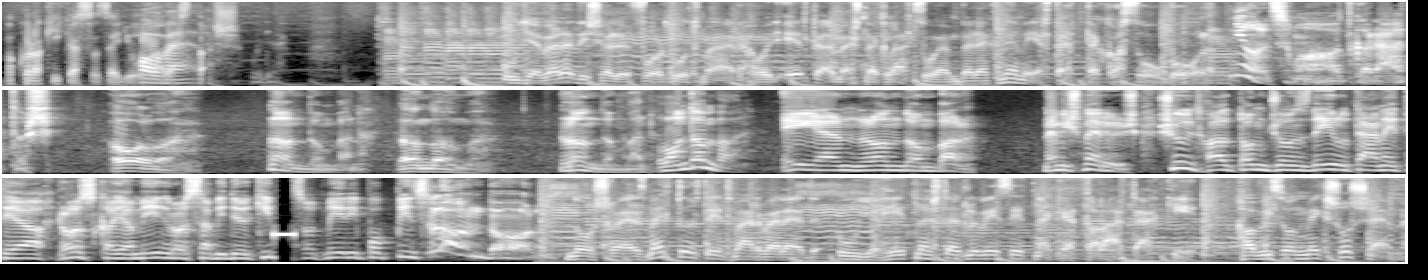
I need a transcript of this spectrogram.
akkor akik ezt az egy jó Haver. választás. Ugye veled is előfordult már, hogy értelmesnek látszó emberek nem értettek a szóból. 86 karátos. Hol van? Londonban. Londonban. Londonban. Londonban? Igen, Londonban. Nem ismerős? Sült hal Tom Jones délután éte a rossz kaja, még rosszabb idő, kibaszott Mary Poppins, London! Nos, ha ez megtörtént már veled, úgy a hétmesterlövészét neked találták ki. Ha viszont még sosem,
